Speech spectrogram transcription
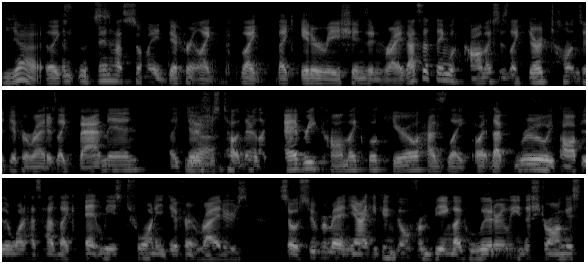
yeah, like and Superman has so many different like like like iterations and right. That's the thing with comics is like there are tons of different writers. Like Batman, like there's Yeah. just ton, there like every comic book hero has like or that really popular one has had like at least twenty different writers. So Superman, yeah, he can go from being like literally the strongest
